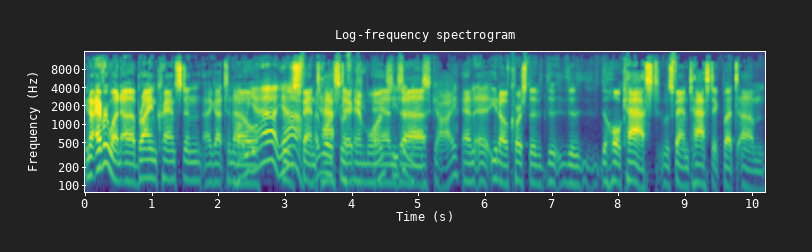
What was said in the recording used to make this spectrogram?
you know everyone. Uh, Bryan Cranston, I got to know. Oh, yeah, yeah. I worked fantastic. with him once. And, He's a uh, nice guy. And uh, you know, of course, the, the the the whole cast was fantastic. But um,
